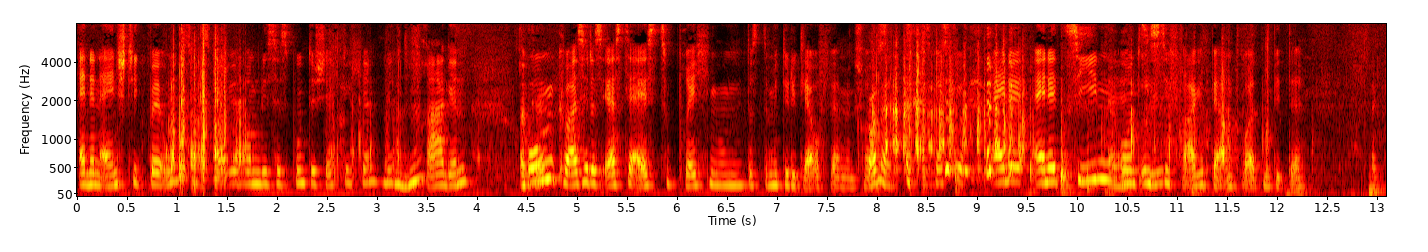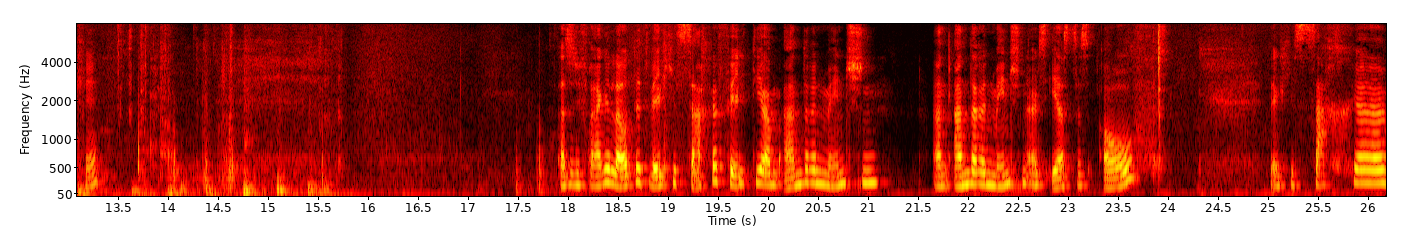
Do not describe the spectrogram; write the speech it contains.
einen Einstieg bei uns, und zwar wir haben dieses bunte Schächtelchen mit mhm. Fragen, okay. um quasi das erste Eis zu brechen, um das, damit du die gleich aufwärmen kannst. Spannend. Jetzt kannst du eine, eine ziehen eine und ziehen. uns die Frage beantworten, bitte. Okay. Also die Frage lautet, welche Sache fällt dir am anderen Menschen, an anderen Menschen als erstes auf? Welche Sache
